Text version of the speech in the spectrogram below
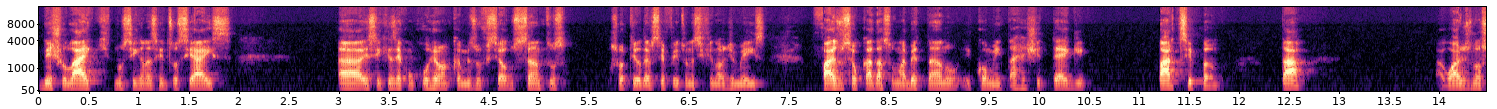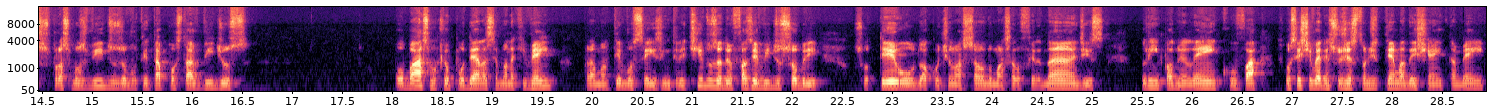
deixa o like, nos siga nas redes sociais. Uh, e se quiser concorrer a uma camisa oficial do Santos, o sorteio deve ser feito nesse final de mês. Faz o seu cadastro no Betano e comenta a hashtag participando, tá? Aguarde os nossos próximos vídeos. Eu vou tentar postar vídeos o máximo que eu puder na semana que vem para manter vocês entretidos. Eu devo fazer vídeos sobre o sorteio, a continuação do Marcelo Fernandes, limpa no elenco, vá. Se vocês tiverem sugestão de tema, deixem aí também.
